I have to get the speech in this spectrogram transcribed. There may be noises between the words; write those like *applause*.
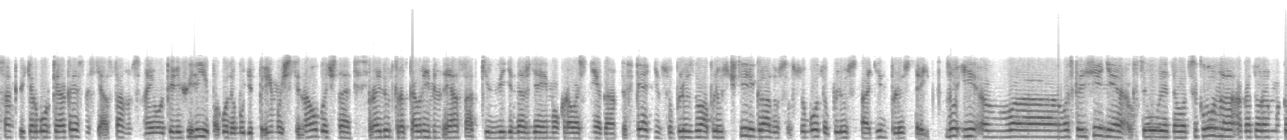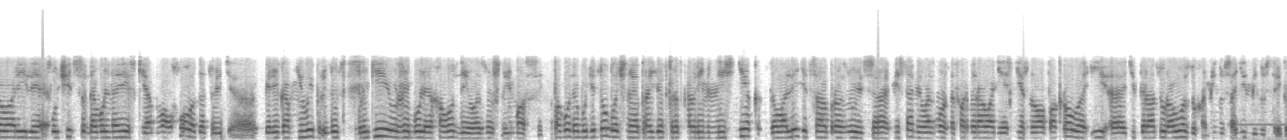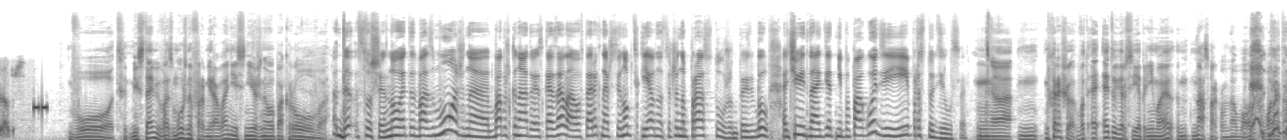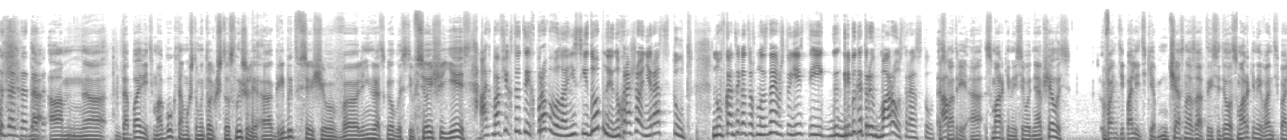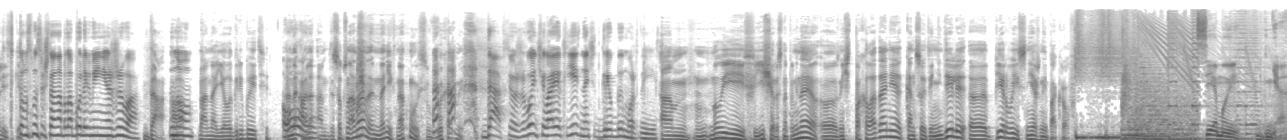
Санкт-Петербург и окрестности останутся на его периферии. Погода будет преимущественно облачная. Пройдут кратковременные осадки в виде дождя и мокрого снега. В пятницу плюс 2, плюс 4 градуса, в субботу плюс 1, плюс 3. Ну и в воскресенье в тылу этого циклона, о котором мы говорили, случится довольно резкий обвал холода, то есть э, к берегам Невы придут другие уже более холодные воздушные массы. Погода будет облачная, пройдет кратковременный снег, гололедица образуется, местами возможно формирование снежного покрова и э, температура воздуха минус 1, минус 3 градуса. Вот. Местами возможно формирование снежного покрова. Да, слушай, ну это возможно, бабушка надвое сказала, а во-вторых, наш синоптик явно совершенно простужен. То есть был, очевидно, одет не по погоде и простудился. А, хорошо, вот э- эту версию я принимаю. Насморк он. *laughs* Да-да-да-да-да. а, а, добавить могу к тому, что мы только что слышали. А, грибы все еще в Ленинградской области все еще есть. А вообще кто-то их пробовал? Они съедобные? Ну хорошо, они растут. Ну, в конце концов, мы знаем, что есть и грибы, которые в мороз растут. А- Смотри, а с Маркиной сегодня общалась? В антиполитике. Час назад ты сидела с Маркиной в в антиполитике. том смысле, что она была более-менее жива. Да, Ну. а она ела грибы эти. Она, она- собственно, она на- на них наткнулась в выходные. *laughs* Да, все, живой человек есть, значит, грибы можно есть. Ну и еще раз напоминаю, э, значит, похолодание к концу этой недели, э, первый снежный покров. Темы дня.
